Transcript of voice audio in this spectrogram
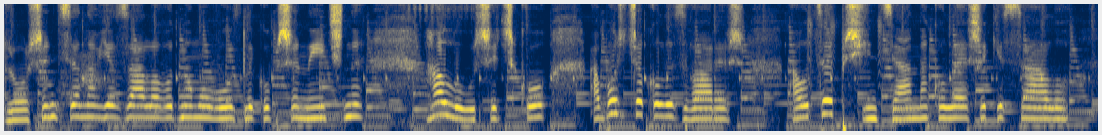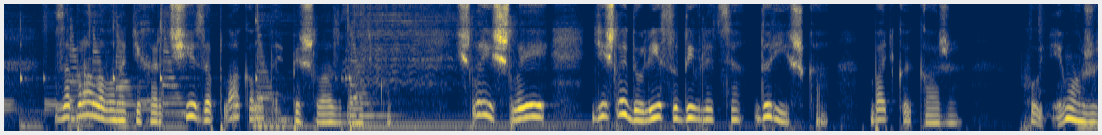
дрошенця нав'язала в одному вузлику пшеничне, галушечку, або що коли звариш, а оце пшінця на колешики сало. Забрала вона ті харчі, заплакала та й пішла з батьком. Йшли, йшли, дійшли до лісу, дивляться, доріжка. Батько й каже Ходімо ж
